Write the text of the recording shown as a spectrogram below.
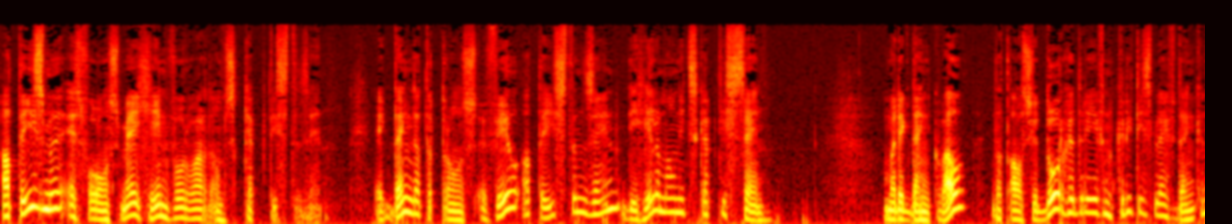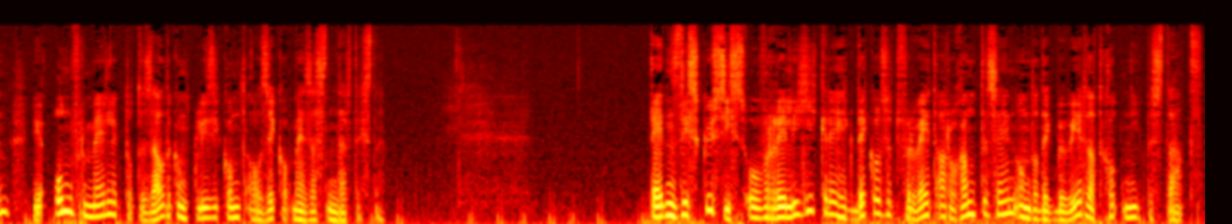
Atheïsme is volgens mij geen voorwaarde om sceptisch te zijn. Ik denk dat er trouwens veel atheïsten zijn die helemaal niet sceptisch zijn. Maar ik denk wel dat als je doorgedreven kritisch blijft denken, je onvermijdelijk tot dezelfde conclusie komt als ik op mijn 36ste. Tijdens discussies over religie krijg ik dikwijls het verwijt arrogant te zijn, omdat ik beweer dat God niet bestaat.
